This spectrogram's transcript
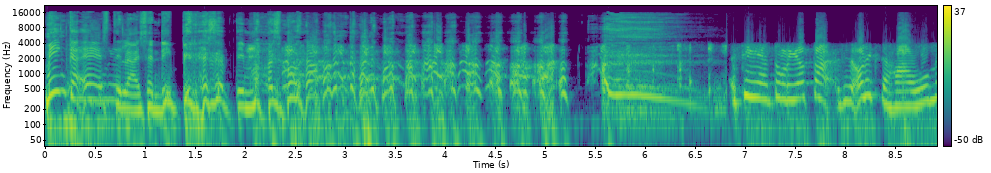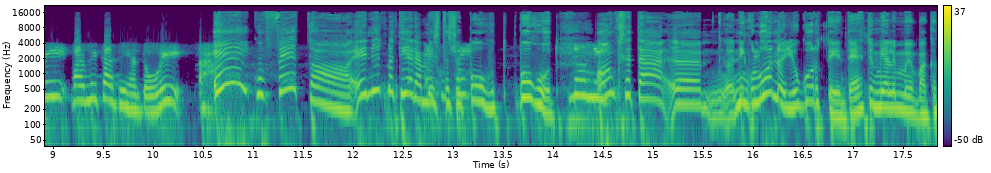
Minkä eestiläisen dippireseptin mä oon? Siihen tuli jotain, siis oliko se halloumi vai mitä siihen tuli? Ei kun fetaa. Ei nyt mä tiedä, mistä sä fe- puhut. puhut. No niin. Onko se tää ö, niinku luonnon jogurttiin tehty mieluummin, vaikka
